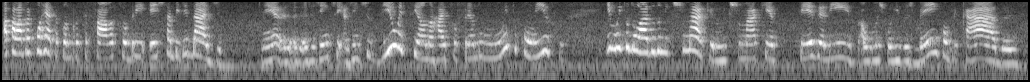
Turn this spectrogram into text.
a palavra correta quando você fala sobre estabilidade. Né? A, gente, a gente viu esse ano a Haas sofrendo muito com isso e muito do lado do Mick Schumacher. O Mick Schumacher teve ali algumas corridas bem complicadas,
